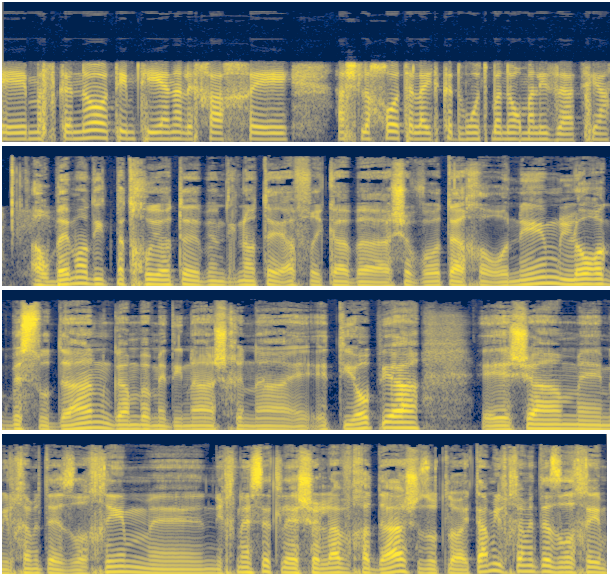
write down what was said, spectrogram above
אה, מסקנות, אם תהיינה לכך השלכות על ההתקדמות בנורמליזציה. הרבה מאוד התפתחויות במדינות אפריקה בשבועות האחרונים, לא רק בסודאן, גם במדינה השכנה אתיופיה. שם מלחמת האזרחים נכנסת לשלב חדש. זאת לא הייתה מלחמת אזרחים,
